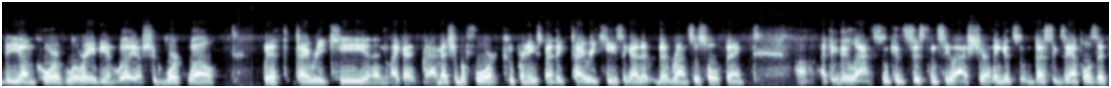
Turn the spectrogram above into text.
the young core of LaRavia and Williams should work well with Tyreke Key and then, like I, I, mentioned before, Cooper Neese. But I think Tyreke Key is the guy that, that runs this whole thing. Uh, I think they lacked some consistency last year. I think it's best examples that,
